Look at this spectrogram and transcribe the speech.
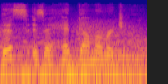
This is a headgum original.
